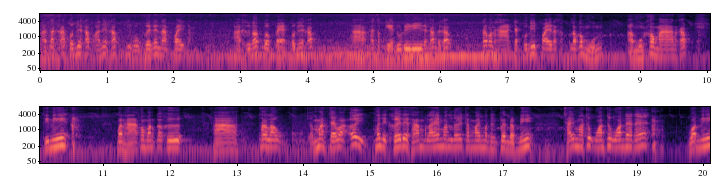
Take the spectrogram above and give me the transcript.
อ่าตั้งคาร์ดตัวนี้ครับอันนี้ครับที่ผมเคยแนะนำไปอ่าคือน็อตเบอร์8ตัวนี้ครับอ่าให้สังเกตดูดีๆนะครับนะครับ ถ้ามันห่างจากตัวนี้ไปนะครับ เราก็หมุนอ่าหมุนเข้ามานะครับ ทีนี้ปัญหาของมันก็คืออ่าถ้าเรามั่นใจว่า เอ้ย ไม่ได้เคยได้ทำอะไรให้มันเลยทำไมมันถึงเป็นแบบนี้ ใช้มาทุกวันทุกวันแท้ๆวันนี้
